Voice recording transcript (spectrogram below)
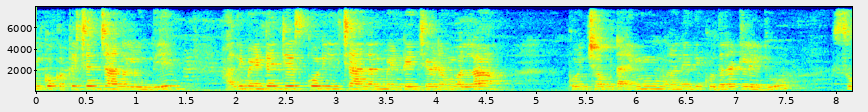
ఇంకొక కిచెన్ ఛానల్ ఉంది. అది మెయింటైన్ చేసుకొని ఈ ఛానల్ మెయింటైన్ చేయడం వల్ల కొంచెం టైం అనేది కుదరట్లేదు. సో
